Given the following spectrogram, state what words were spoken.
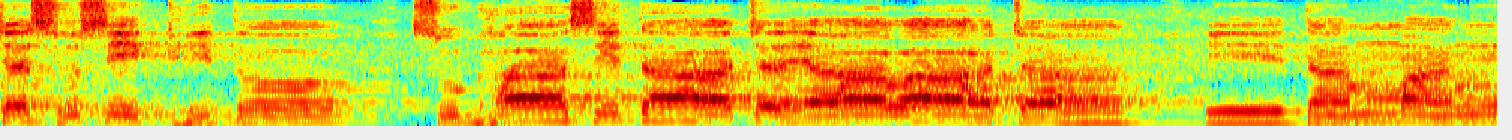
च सुशिक्षितो सुभाषिता च याच एतं मङ्गलमुत्तमं।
